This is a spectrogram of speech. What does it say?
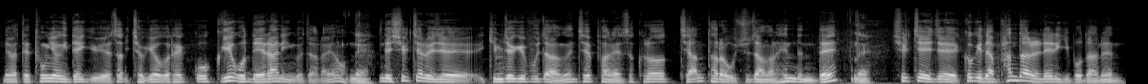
내가 대통령이 되기 위해서 저격을 했고 그게 곧 내란인 거잖아요. 네. 근데 실제로 이제 김정희 부장은 재판에서 그렇지 않다라고 주장을 했는데 네. 실제 이제 거기에 대한 판단을 내리기보다는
